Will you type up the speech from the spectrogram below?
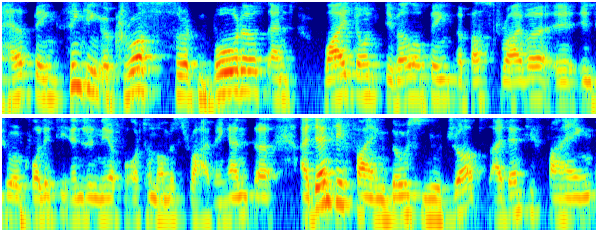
helping thinking across certain borders and why don't developing a bus driver into a quality engineer for autonomous driving and identifying those new jobs, identifying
